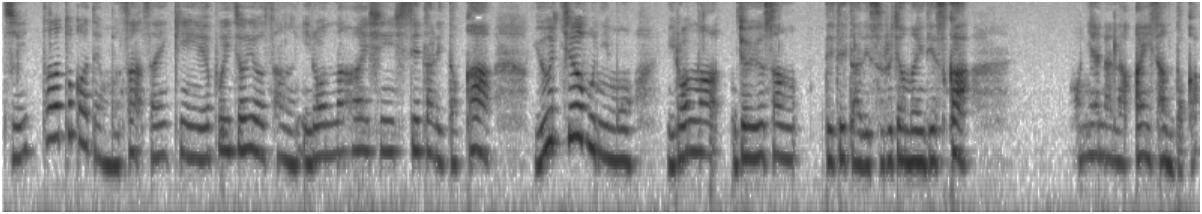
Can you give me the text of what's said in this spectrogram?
Twitter とかでもさ、最近 AV 女優さんいろんな配信してたりとか、YouTube にもいろんな女優さん出てたりするじゃないですか。ほにゃらら愛さんとか。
